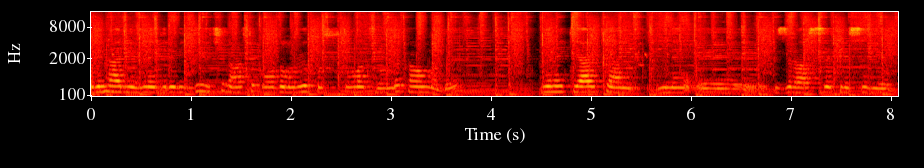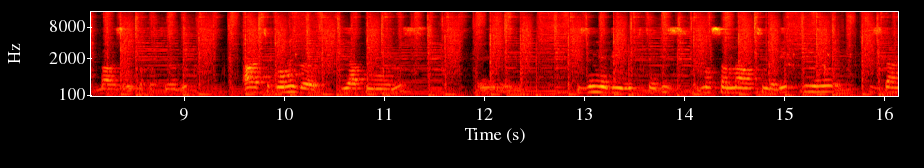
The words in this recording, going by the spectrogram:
Evin her yerine girebildiği için artık oradan oraya koşturmak zorunda kalmadı. Yemek yerken yine e, bizi rahatsız etmesin diye bazen kapatıyorduk. Artık onu da yapmıyoruz. E, bizimle birlikte biz masanın altında bekliyor. Bizden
